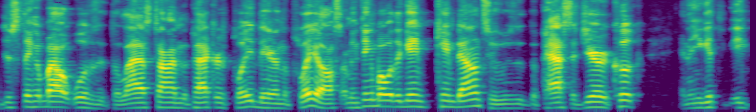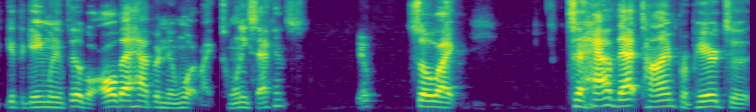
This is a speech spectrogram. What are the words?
just think about what was it the last time the Packers played there in the playoffs. I mean, think about what the game came down to: the pass to Jared Cook, and then you get you get the game winning field goal. All that happened in what, like twenty seconds? Yep. So like, to have that time prepared to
